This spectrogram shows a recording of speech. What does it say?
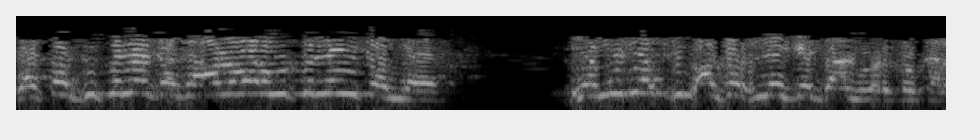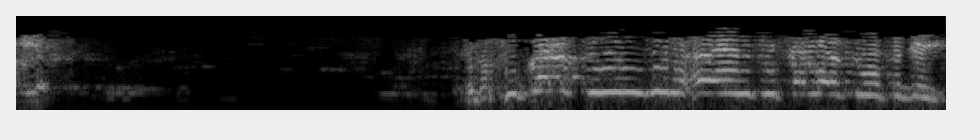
کہتا جتنے کا جانور اتنے ہی کم ہے یا مجھے صبح کر لے کے جانور کو کر لے۔ شکر تین دن ہے، ان کی کمر ٹوٹ گئی۔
